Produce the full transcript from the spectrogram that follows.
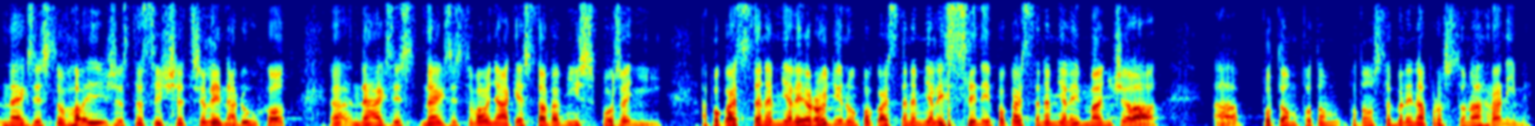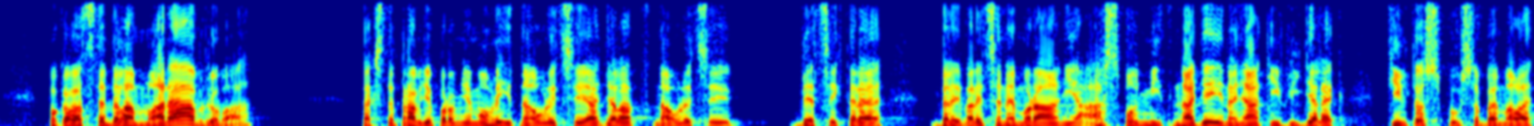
neexistovali, že jste si šetřili na důchod, eh, neexistovalo nějaké stavební spoření. A pokud jste neměli rodinu, pokud jste neměli syny, pokud jste neměli manžela, a potom, potom, potom jste byli naprosto nahranými. Pokud jste byla mladá vdova, tak jste pravděpodobně mohli jít na ulici a dělat na ulici věci, které byly velice nemorální a aspoň mít naději na nějaký výdělek tímto způsobem, ale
